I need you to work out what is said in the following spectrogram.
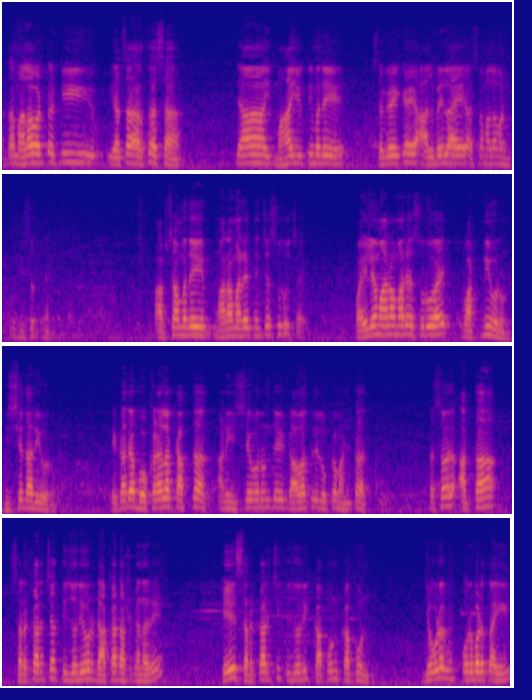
आता मला वाटतं की याचा अर्थ असा त्या महायुतीमध्ये सगळे काही आलबेल आहे असं मला म्हण दिसत नाही. आपसामध्ये मारामाऱ्या त्यांच्या सुरूच आहे पहिल्या मारामाऱ्या सुरू आहेत वाटणीवरून हिस्सेदारीवरून. एखाद्या बोकड्याला कापतात आणि हिस्सेवरून ते गावातले लोक भांडतात. तसं आता सरकारच्या तिजोरीवर डाका टाकणारे हे सरकारची तिजोरी कापून कापून जेवढं ओरबडता येईल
